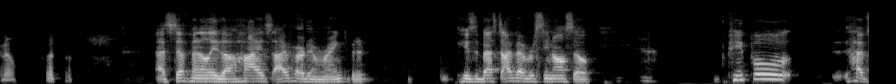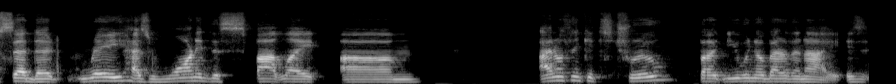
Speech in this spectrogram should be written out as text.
you know. That's definitely the highest I've heard him ranked, but he's the best I've ever seen. Also, people have said that Ray has wanted the spotlight. Um, I don't think it's true, but you would know better than I. Is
